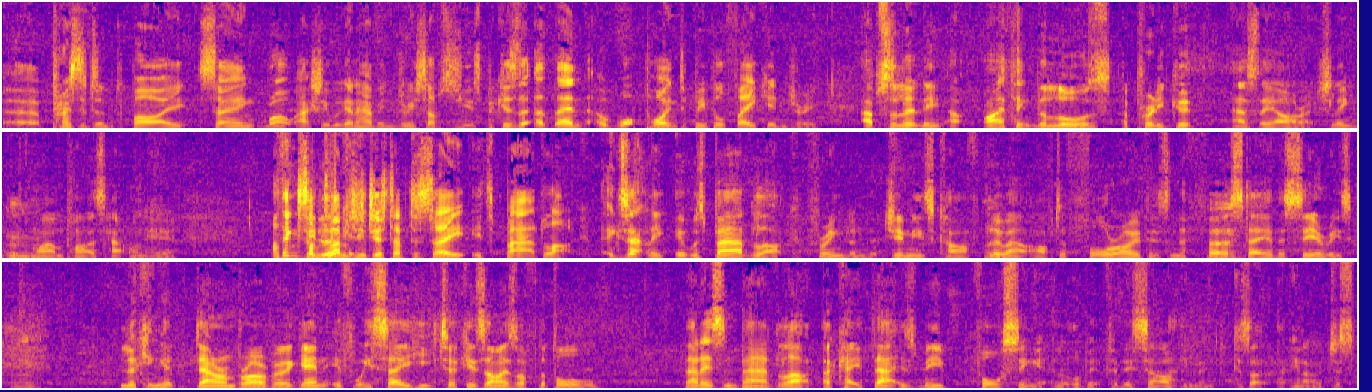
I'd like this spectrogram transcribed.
uh, precedent by saying, well, actually, we're going to have injury substitutes? Because at then, at what point do people fake injury? Absolutely. I- think the laws are pretty good as they are, actually, with Mm. my umpire's hat on here. I think If you sometimes you just have to say it's bad luck. Exactly. It was bad luck for England that Jimmy's calf blew Mm. out after four overs in the first Mm. day of the series. Looking at Darren Bravo again, if we say he took his eyes off the ball, that isn't bad luck. Okay, that is me forcing it a little bit for this argument because you know, just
